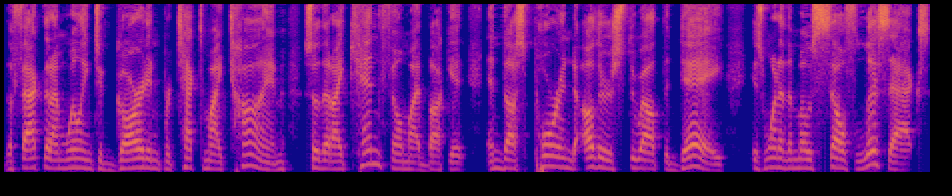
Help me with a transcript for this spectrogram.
The fact that i'm willing to guard and protect my time so that i can fill my bucket and thus pour into others throughout the day is one of the most selfless acts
